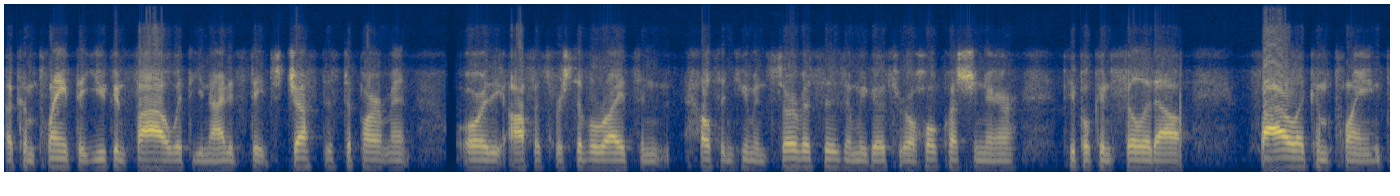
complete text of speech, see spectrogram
a complaint that you can file with the United States Justice Department or the Office for Civil Rights and Health and Human Services, and we go through a whole questionnaire. People can fill it out, file a complaint,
